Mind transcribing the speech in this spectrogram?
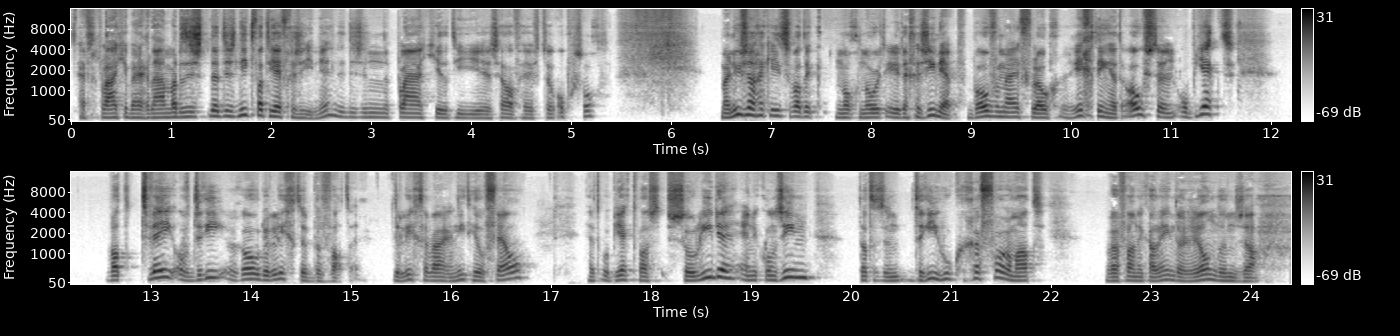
heeft een plaatje bij gedaan, maar dat is, dat is niet wat hij heeft gezien. Hè? Dit is een plaatje dat hij eh, zelf heeft eh, opgezocht. Maar nu zag ik iets wat ik nog nooit eerder gezien heb. Boven mij vloog richting het oosten een object wat twee of drie rode lichten bevatte. De lichten waren niet heel fel. Het object was solide en ik kon zien dat het een driehoekige vorm had, waarvan ik alleen de randen zag.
